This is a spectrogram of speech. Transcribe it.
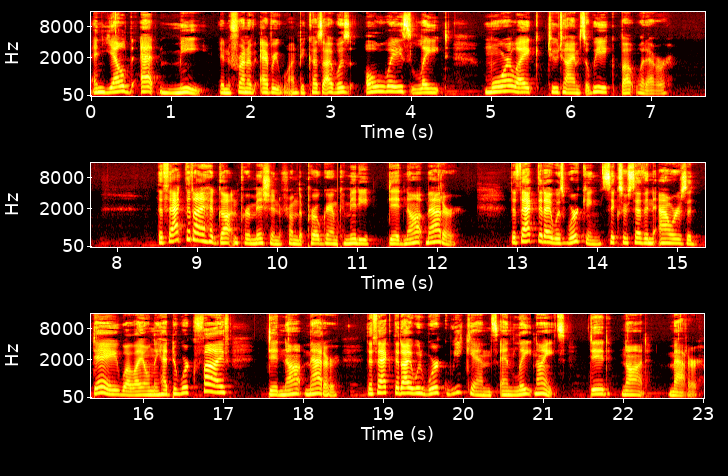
and yelled at me in front of everyone because I was always late, more like two times a week, but whatever. The fact that I had gotten permission from the program committee did not matter. The fact that I was working six or seven hours a day while I only had to work five did not matter. The fact that I would work weekends and late nights did not matter.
